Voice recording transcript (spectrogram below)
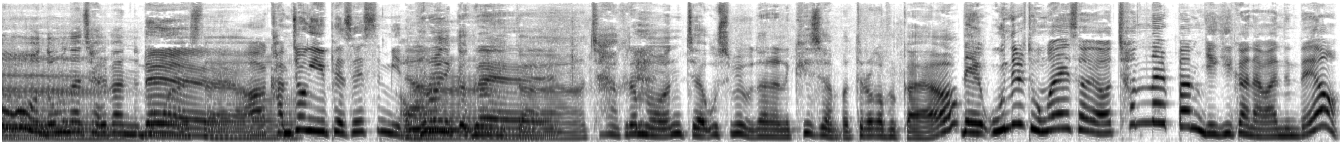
어, 너무나 잘 받는 동화였어요. 아, 감정이입해서 했습니다. 어, 그러니까 네. 그러니까. 자, 그러면 자 웃음이 묻어나는 퀴즈 한번 들어가 볼까요? 네, 오늘 동화에서요, 첫날 밤 얘기가 나왔는데요.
